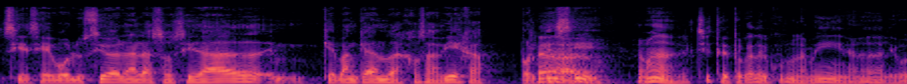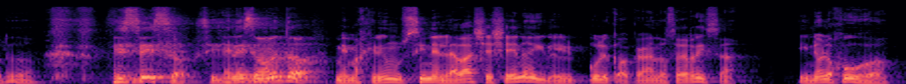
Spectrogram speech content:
si se evoluciona la sociedad, em, que van quedando las cosas viejas. Porque Claro. sí. Además, el chiste de tocar el culo a una mina, dale, boludo. Es eso. Sí, en sí, ese momento me imaginé un cine en la valle lleno y el público cagándose de risa. Y no lo juzgo.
